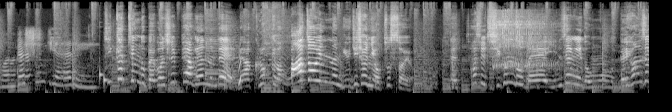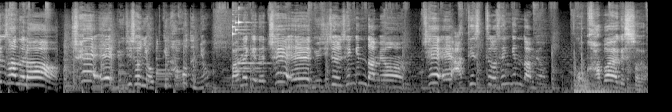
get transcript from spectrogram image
뭔가 신기하네. 티켓팅도 매번 실패하긴 했는데 내가 그렇게 막 빠져있는 뮤지션이 없었어요. 근데 사실 지금도 내 인생이 너무 내 현생 사느라 최애 뮤지션이 없긴 하거든요. 만약에 내 최애 뮤지션이 생긴다면 최애 아티스트가 생긴다면 꼭 가봐야겠어요.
